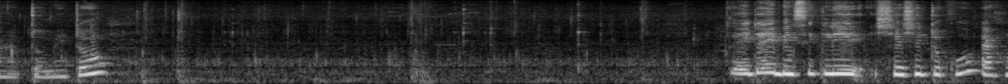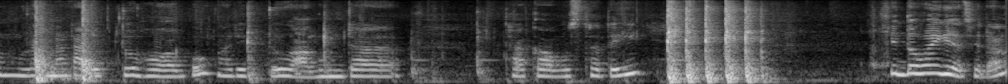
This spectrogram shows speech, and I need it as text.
আর টমেটো। তো এটাই বেসিক্যালি শেষেরটুকু এখন রান্নাটা আরেকটু হওয়াবো আর একটু আগুনটা থাকা অবস্থাতেই। সিদ্ধ হয়ে গেছে ডাল,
